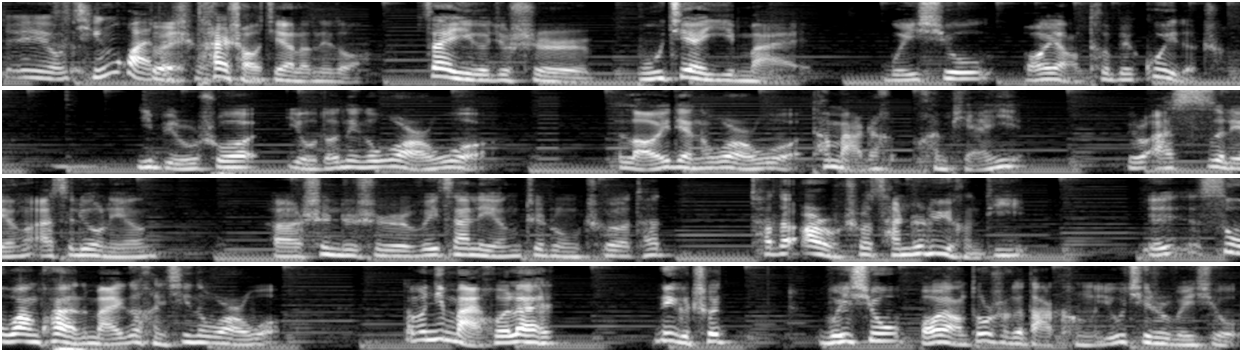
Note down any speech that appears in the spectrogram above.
这有情怀的对，车，太少见了那种。再一个就是不建议买维修保养特别贵的车。你比如说有的那个沃尔沃，老一点的沃尔沃，它买着很很便宜，比如 S 四零、S 六零，呃，甚至是 V 三零这种车，它它的二手车残值率很低，也四五万块买一个很新的沃尔沃，那么你买回来那个车维修保养都是个大坑，尤其是维修，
